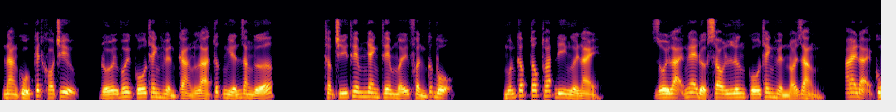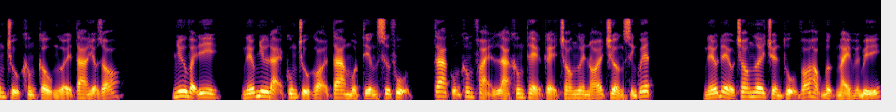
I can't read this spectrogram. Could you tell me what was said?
Nàng củ kết khó chịu, đối với cố thanh huyền càng là tức nghiến răng nữa thậm chí thêm nhanh thêm mấy phần cước bộ. Muốn cấp tốc thoát đi người này. Rồi lại nghe được sau lưng cố thanh huyền nói rằng, ai đại cung chủ không cầu người ta hiểu rõ. Như vậy đi, nếu như đại cung chủ gọi ta một tiếng sư phụ, ta cũng không phải là không thể kể cho ngươi nói trường sinh quyết. Nếu đều cho ngươi truyền thụ võ học bực này huyền bí,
